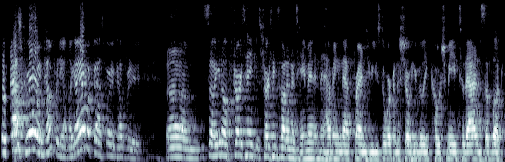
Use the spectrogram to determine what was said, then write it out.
we're a fast growing company. I'm like, I am a fast growing company. Um, so, you know, Shark Tank, Shark Tank's about entertainment and having that friend who used to work on the show, he really coached me to that and said, look,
